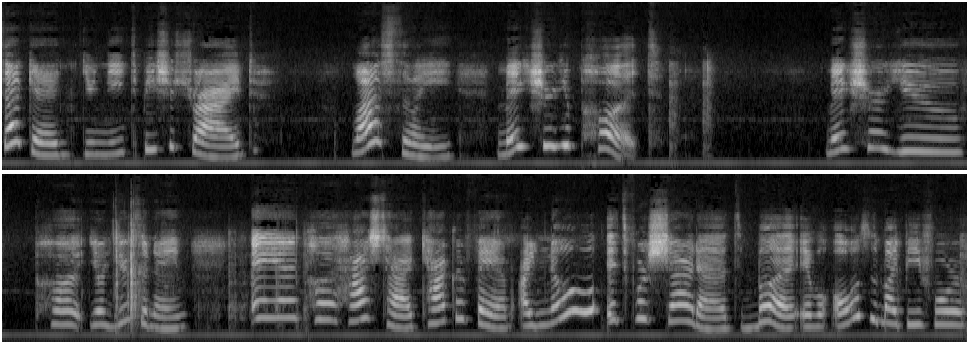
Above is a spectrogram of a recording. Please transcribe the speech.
Second, you need to be subscribed. Lastly, make sure you put make sure you put your username and put hashtag CatCrewFam. I know it's for shoutouts, but it will also might be for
